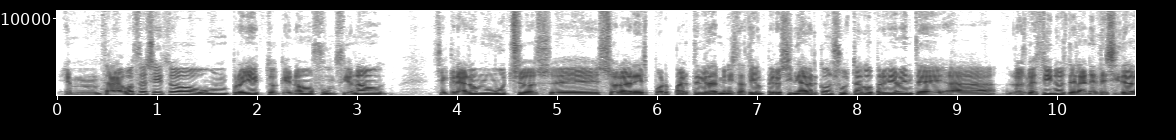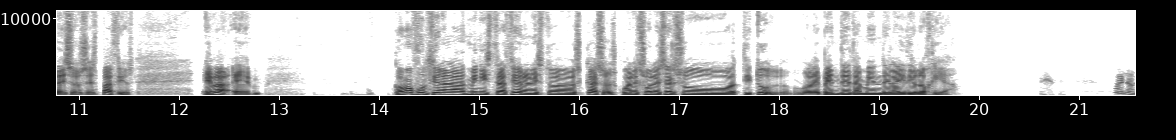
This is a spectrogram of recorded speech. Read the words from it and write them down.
En Zaragoza se hizo un proyecto que no funcionó, se crearon muchos eh, solares por parte de la administración, pero sin haber consultado previamente a los vecinos de la necesidad de esos espacios. Eva, eh, ¿cómo funciona la administración en estos casos? ¿Cuál suele ser su actitud? ¿O depende también de la ideología? bueno,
